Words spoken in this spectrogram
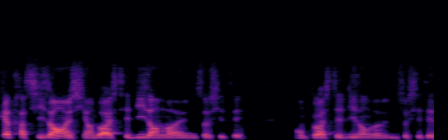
4 hein, à 6 ans, et si on doit rester 10 ans dans une société, on peut rester 10 ans dans une société.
